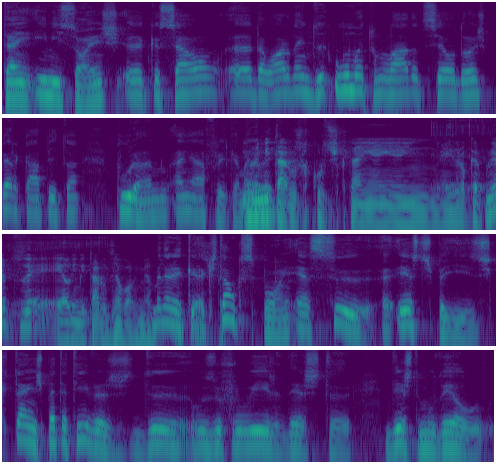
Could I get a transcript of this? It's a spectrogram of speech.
tem emissões uh, que são uh, da ordem de uma tonelada de CO2 per capita por ano em África. E limitar os recursos que têm em, em hidrocarbonetos é, é, limitar o desenvolvimento. De maneira que a questão que se põe é se eh, estes países que têm expectativas de usufruir deste, deste modelo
